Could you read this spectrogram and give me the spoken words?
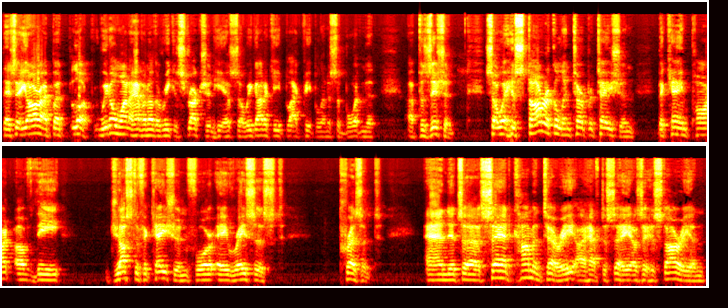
they say, "All right, but look, we don't want to have another Reconstruction here, so we got to keep black people in a subordinate uh, position." So a historical interpretation became part of the justification for a racist present. And it's a sad commentary, I have to say, as a historian.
